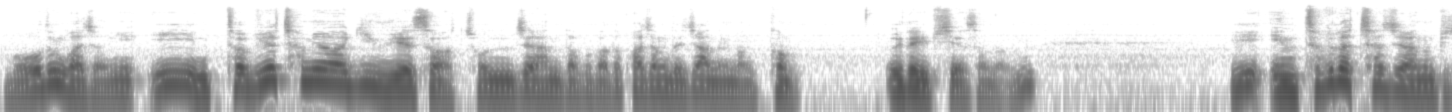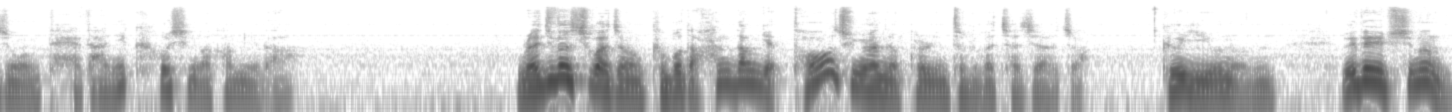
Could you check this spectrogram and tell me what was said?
모든 과정이 이 인터뷰에 참여하기 위해서 존재한다고 봐도 과장되지 않을 만큼 의대 입시에서는 이 인터뷰가 차지하는 비중은 대단히 크고 심각합니다. 레지던시 과정은 그보다 한 단계 더 중요한 역할을 인터뷰가 차지하죠. 그 이유는 의대 입시는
